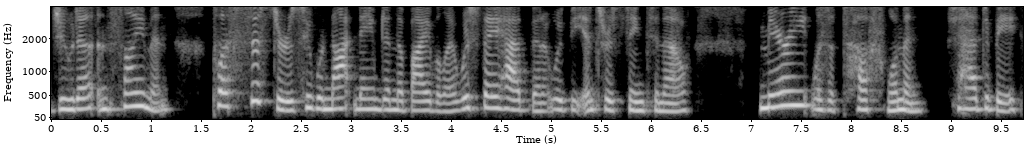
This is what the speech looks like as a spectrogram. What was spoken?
Judah, and Simon plus sisters who were not named in the Bible. I wish they had been. It would be interesting to know. Mary was a tough woman. She had to be.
